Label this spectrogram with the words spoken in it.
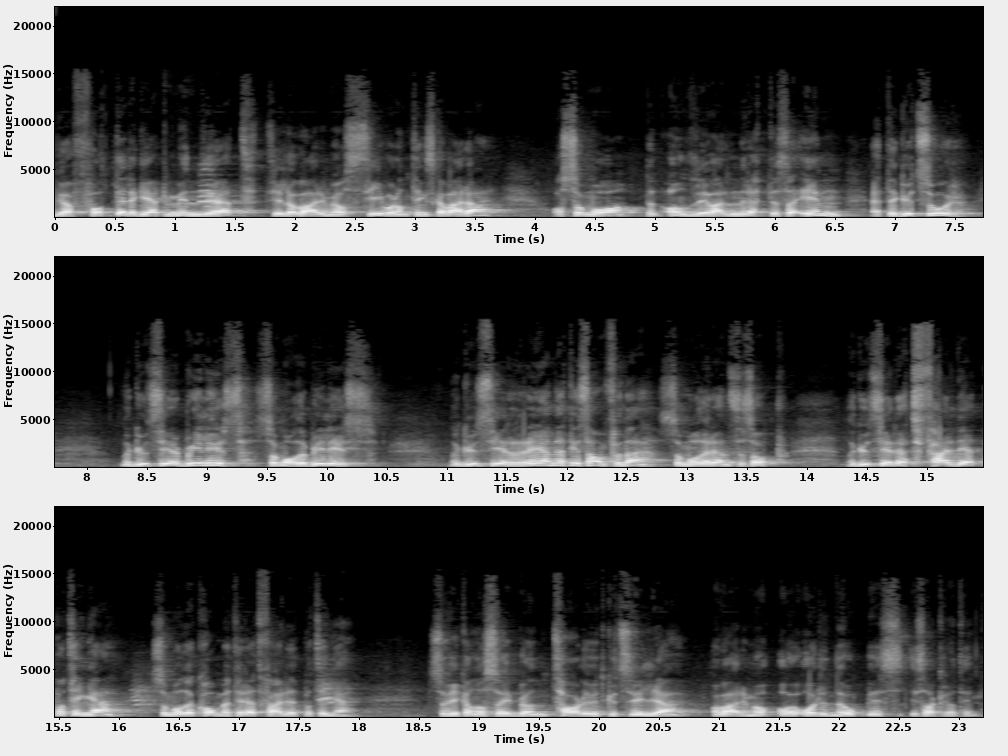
vi har fått delegert myndighet til å være med og si hvordan ting skal være. Og så må den åndelige verden rette seg inn etter Guds ord. Når Gud sier 'bli lys', så må det bli lys. Når Gud sier 'renhet i samfunnet', så må det renses opp. Når Gud sier 'rettferdighet på tinget', så må det komme til rettferdighet på tinget. Så vi kan også i bønn tale ut Guds vilje og være med å ordne opp i, i saker og ting.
